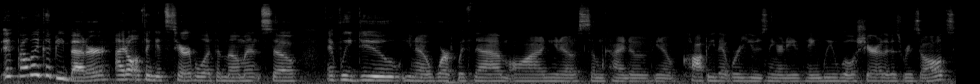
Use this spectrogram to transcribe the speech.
it probably could be better. I don't think it's terrible at the moment. So if we do, you know, work with them on, you know, some kind of, you know, copy that we're using or anything, we will share those results.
